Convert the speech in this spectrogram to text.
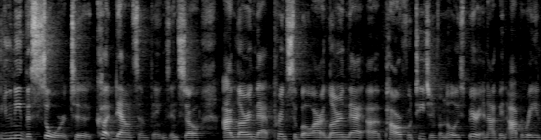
you need the sword to cut down some things. And so i learned that principle. I learned that uh, powerful teaching from the holy spirit and i've been operating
